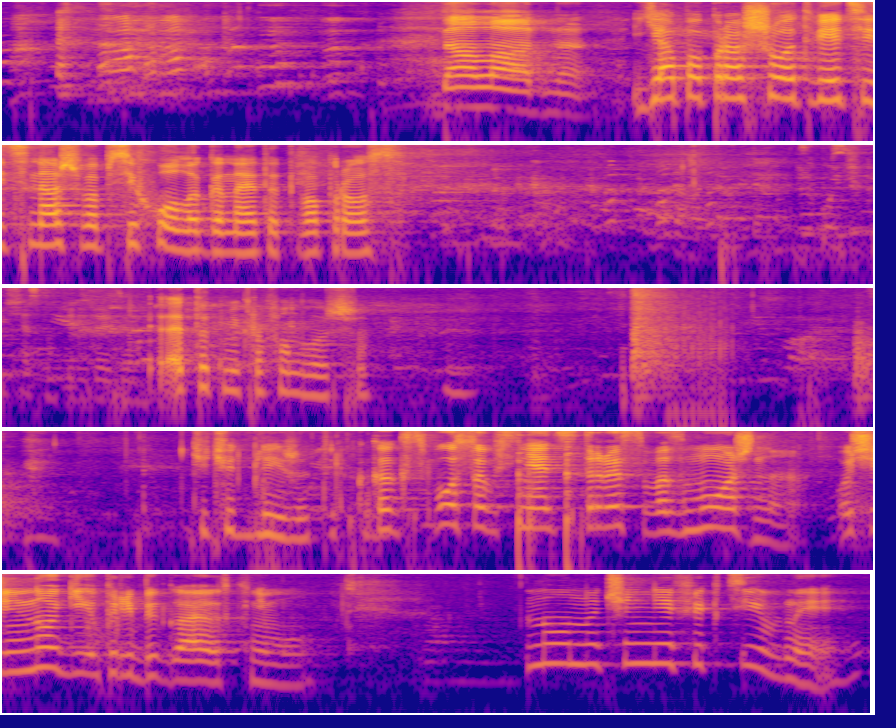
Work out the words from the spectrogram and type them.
Да ладно. Я попрошу ответить нашего психолога на этот вопрос. Этот микрофон лучше. Чуть-чуть ближе только. Как способ снять стресс возможно. Очень многие прибегают к нему. Но он очень неэффективный.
